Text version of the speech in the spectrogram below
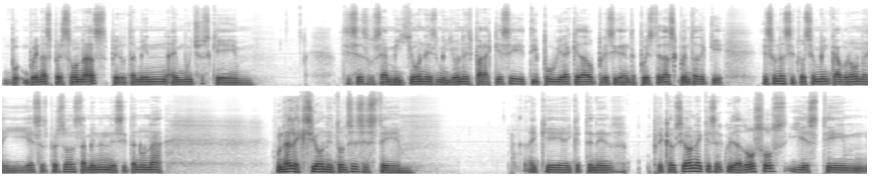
buenas personas, pero también hay muchos que dices, o sea, millones, millones para que ese tipo hubiera quedado presidente, pues te das cuenta de que es una situación bien cabrona y esas personas también necesitan una una lección, entonces este hay que hay que tener precaución, hay que ser cuidadosos y este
